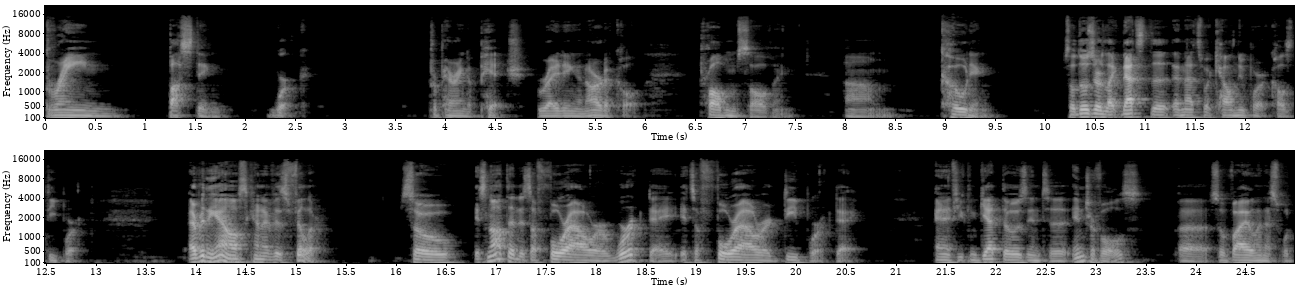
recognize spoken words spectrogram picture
brain busting work. Preparing a pitch, writing an article, problem solving, um, coding. So those are like that's the and that's what Cal Newport calls deep work. Everything else kind of is filler. So it's not that it's a four hour work day, it's a four hour deep work day. And if you can get those into intervals, uh, so violinists will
